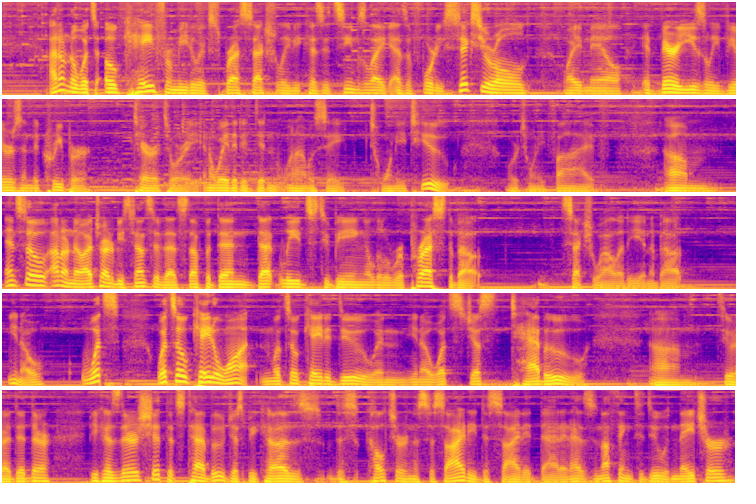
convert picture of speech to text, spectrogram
I don't know what's okay for me to express sexually because it seems like as a 46 year old white male, it very easily veers into creeper territory in a way that it didn't when I was, say, 22 or 25. Um, and so I don't know. I try to be sensitive to that stuff, but then that leads to being a little repressed about sexuality and about you know what's what's okay to want and what's okay to do and you know what's just taboo. Um, see what I did there? Because there's shit that's taboo just because this culture and the society decided that it has nothing to do with nature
